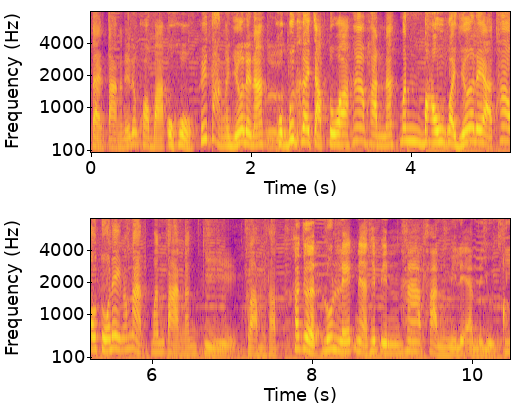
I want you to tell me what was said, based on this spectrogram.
แตกต่างกันในเรื่องความบางโอ้โหเฮ้ยต่างกันเยอะเลยนะ ผมเพิ่งเคยจับตัว 5,000 นะ มันเบากว่าเยอะเลยอะถ้าเอาตัวเลขน้ำหนักมันต่างกันกี่กรัมครับ ถ้าเกิดรุ่นเล็กเนี่ยที่เป็น 5,000 มิลลิแอมเนี่ยอยู่ที่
